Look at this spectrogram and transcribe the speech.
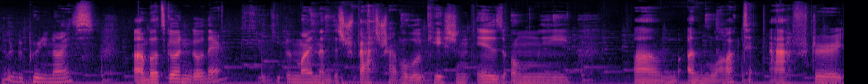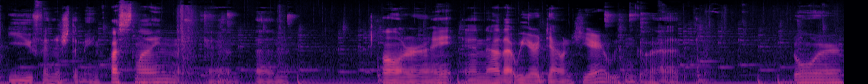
it would be pretty nice. Um, but let's go ahead and go there. Do keep in mind that this fast travel location is only um, unlocked after you finish the main quest line, and then Alright, and now that we are down here, we can go ahead and door.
